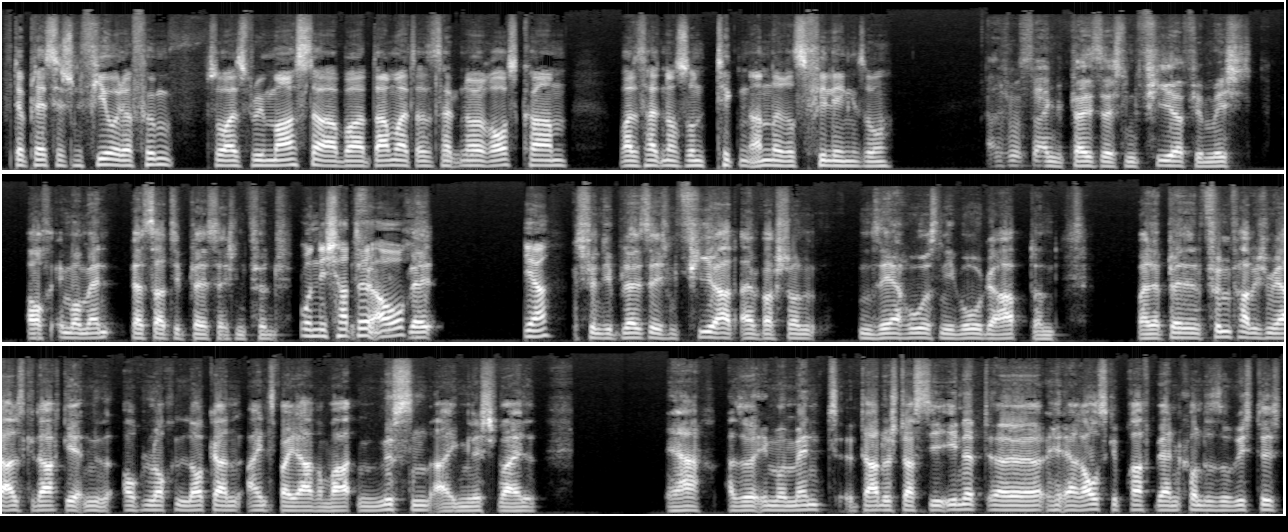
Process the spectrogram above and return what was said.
auf der PlayStation 4 oder 5, so als Remaster, aber damals, als es halt neu rauskam, war das halt noch so ein Ticken anderes Feeling so. Also ich muss sagen, die PlayStation 4 für mich auch im Moment besser als die PlayStation 5. Und ich Ich hatte die auch, Play- ja, Ich finde, die PlayStation 4 hat einfach schon ein sehr hohes Niveau gehabt und bei der PlayStation 5 habe ich mir alles gedacht, die hätten auch noch locker ein, zwei Jahre warten müssen eigentlich, weil ja, also im Moment, dadurch, dass die eh nicht äh, herausgebracht werden konnte so richtig,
